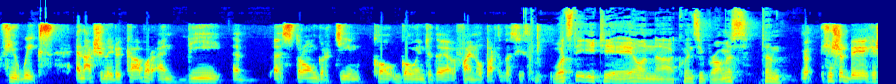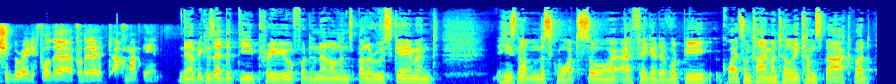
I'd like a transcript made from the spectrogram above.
few weeks and actually recover and be a, a stronger team co- go into the final part of the season. What's the ETA on uh, Quincy Promes, Tim? He should be he should be ready for the for the Akhmat game. Yeah, because I did the preview for the Netherlands Belarus game and he's not in the squad, so I, I, figured it would be quite some time until he comes back. But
